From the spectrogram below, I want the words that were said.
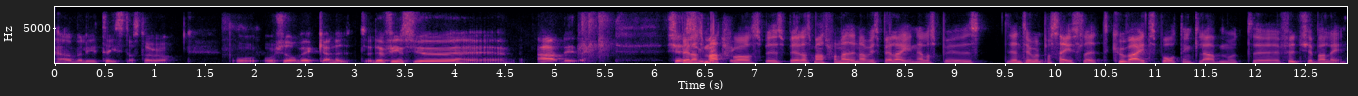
här väl i tisdags tror jag och, och kör veckan ut. Det finns ju... Eh, ja, det, spelas, matcher, spelas matcher nu när vi spelar in eller sp den tog väl mm. precis slut. Kuwait Sporting Club mot eh, Füche Berlin.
